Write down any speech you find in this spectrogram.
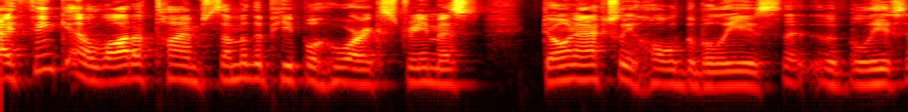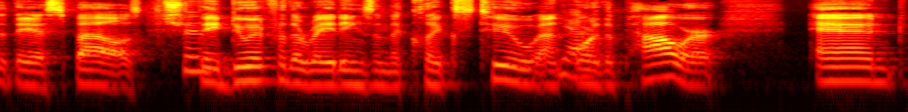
I think in a lot of times, some of the people who are extremists don't actually hold the beliefs that the beliefs that they espouse. True. They do it for the ratings and the clicks too, and Yeah. or the power. And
